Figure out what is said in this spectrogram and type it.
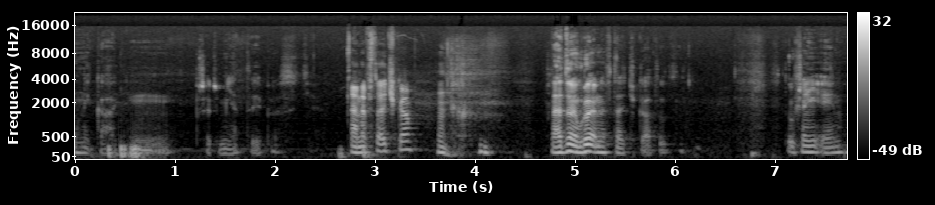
unikátní předměty prostě. NFTčka? Ne, to nebude NFTčka, to, to už není in.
